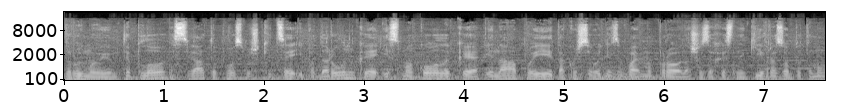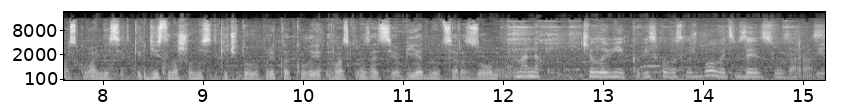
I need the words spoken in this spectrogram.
даруємо їм тепло, свято, посмішки. Це і подарунки, і смаколики, і напої. Також сьогодні забуваємо про наших захисників. Разом плетемо маскувальні сітки. Дійсно, в нашому місті такий чудовий приклад, коли громадські організації об'єднуються разом У мене чоловік, військовослужбовець в ЗСУ зараз.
